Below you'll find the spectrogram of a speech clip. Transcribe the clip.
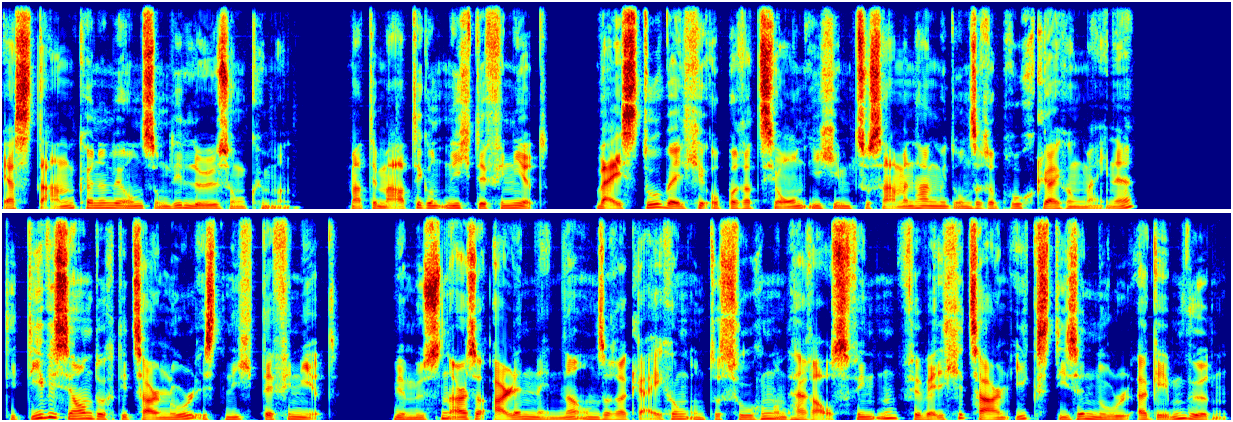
Erst dann können wir uns um die Lösung kümmern. Mathematik und nicht definiert. Weißt du, welche Operation ich im Zusammenhang mit unserer Bruchgleichung meine? Die Division durch die Zahl 0 ist nicht definiert. Wir müssen also alle Nenner unserer Gleichung untersuchen und herausfinden, für welche Zahlen x diese 0 ergeben würden.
